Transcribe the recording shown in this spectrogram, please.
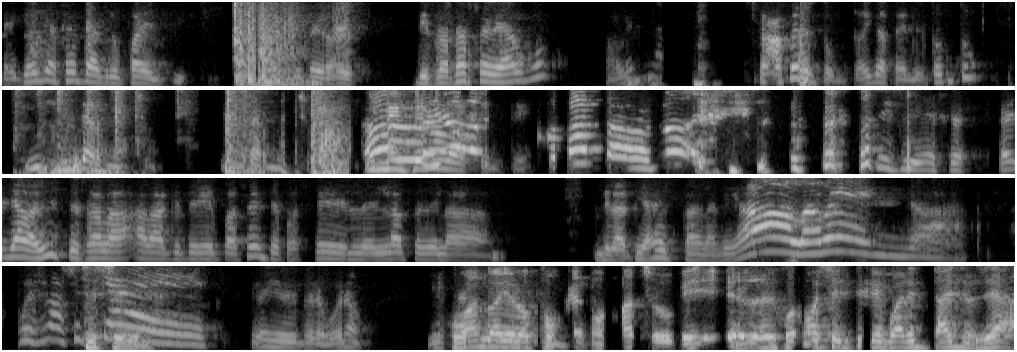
eh, ¿Qué hay que hacer para triunfar en Twitch? Primero es disfrazarse de algo, ¿vale? O sea, hacer el tonto, hay que hacer el tonto y gritar mucho. Gritar mucho. ¡Ah, la mira! gente. ¡Mata! ¡No! Sí, sí, es que ya la viste, a la, a la que te pasé, te pasé el enlace de la, de la tía esta, la de ¡Hala, venga! Pues no sé Sí, qué. Pero bueno. Jugando ahí a los Pokémon, macho. Que el, juego ese tiene 40 años ya.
